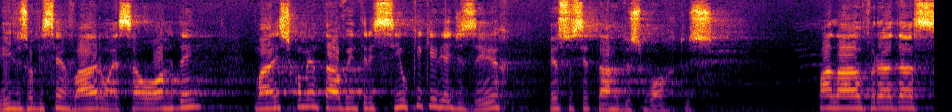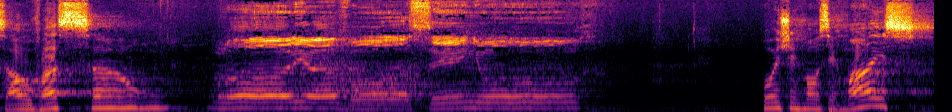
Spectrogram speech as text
Eles observaram essa ordem, mas comentavam entre si o que queria dizer ressuscitar dos mortos. Palavra da salvação. Glória a vós, Senhor. Hoje, irmãos e irmãs,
